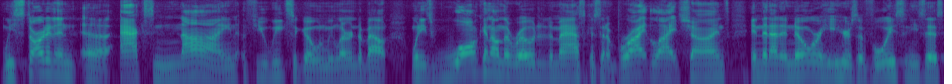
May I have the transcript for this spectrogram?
we started in uh, Acts 9 a few weeks ago when we learned about when he's walking on the road to Damascus and a bright light shines, and then out of nowhere he hears a voice and he says,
